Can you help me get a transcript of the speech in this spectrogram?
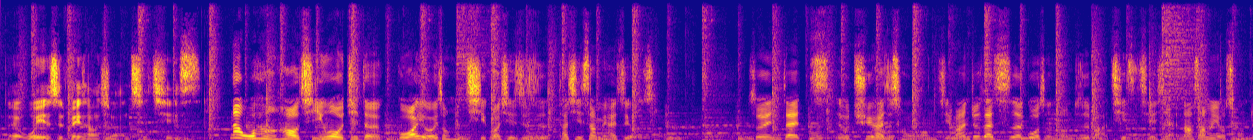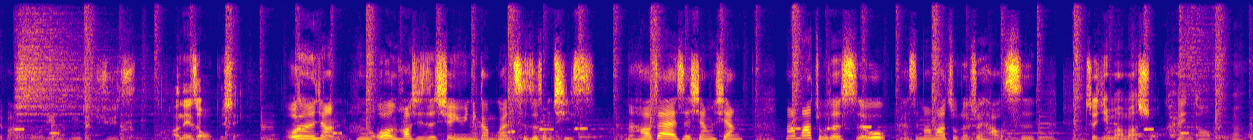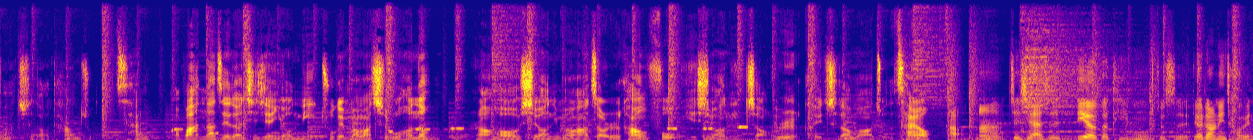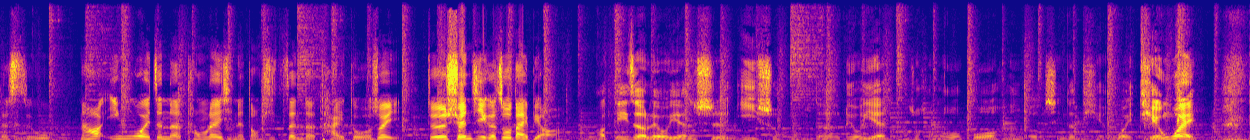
对，我也是非常喜欢吃 cheese。那我很好奇，因为我记得国外有一种很奇怪，其实就是它其实上面还是有虫，所以你在吃有蛆还是虫忘记，反正就在吃的过程中，你就是把 cheese 切下来，然后上面有虫你就把它剥掉，你就继续吃。哦，那种我不行。我很想很我很好奇是咸鱼，你敢不敢吃这种 cheese？然后再来是香香。妈妈煮的食物还是妈妈煮的最好吃。最近妈妈手开刀，没办法吃到她煮的菜。好吧，那这段期间由你煮给妈妈吃如何呢？然后希望你妈妈早日康复，也希望你早日可以吃到妈妈煮的菜哦。好，那接下来是第二个题目，就是聊聊你讨厌的食物。然后因为真的同类型的东西真的太多，所以就是选几个做代表啊。好，第一则留言是易守龙的留言，他说红萝卜很恶心的甜味，甜味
